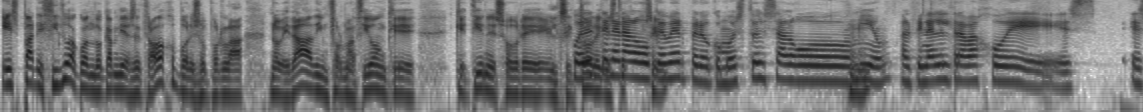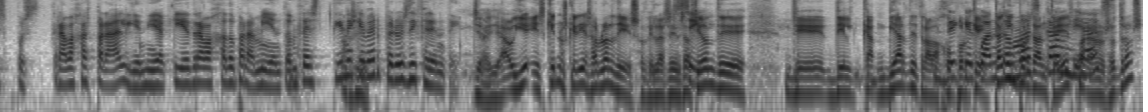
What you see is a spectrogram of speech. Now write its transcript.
Es parecido a cuando cambias de trabajo, por eso, por la novedad información que, que tienes sobre el sector. Puede en tener este- algo que ver, pero como esto es algo mío, al final el trabajo es, es, pues, trabajas para alguien y aquí he trabajado para mí. Entonces tiene Ah, que ver, pero es diferente. Ya, ya. Oye, es que nos querías hablar de eso, de la sensación de, de- del cambiar de trabajo. De que ¿Por qué? cuanto ¿Tan importante es para nosotros?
